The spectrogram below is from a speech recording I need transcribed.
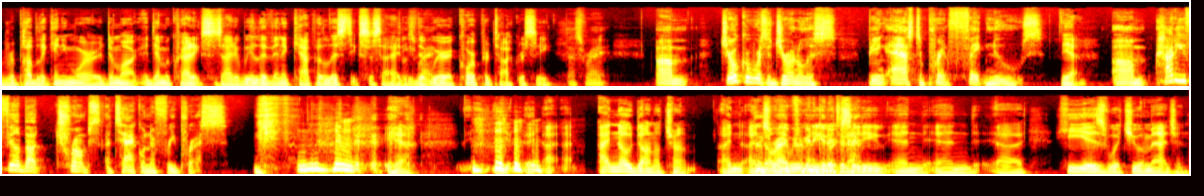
republic anymore, a, demo, a democratic society. We live in a capitalistic society. that right. we're a corporatocracy. That's right. Um, Joker was a journalist being asked to print fake news. Yeah. Um, how do you feel about Trump's attack on the free press? yeah. I, I- know Donald Trump. I, I know right. him We were from New get York. City, and and uh, he is what you imagine.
